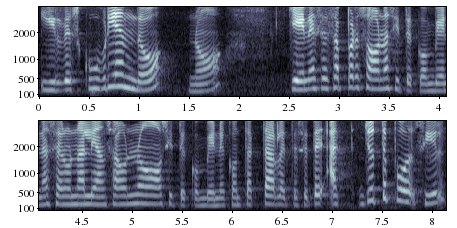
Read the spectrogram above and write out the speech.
ir descubriendo, ¿no? quién es esa persona, si te conviene hacer una alianza o no, si te conviene contactarle, etc. Yo te puedo decir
